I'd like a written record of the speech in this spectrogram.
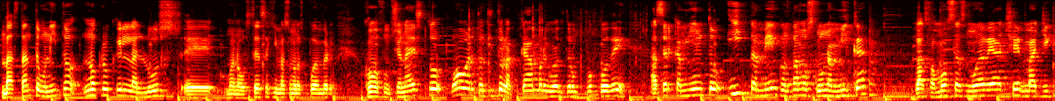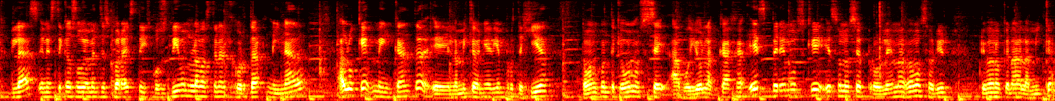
bastante bonito, no creo que la luz, eh, bueno ustedes aquí más o menos pueden ver cómo funciona esto, vamos a ver tantito la cámara y voy a tener un poco de acercamiento. Y también contamos con una mica las famosas 9H Magic Glass, en este caso obviamente es para este dispositivo, no la vas a tener que cortar ni nada, algo que me encanta, eh, la mica venía bien protegida, Tomando en cuenta que bueno, se abolló la caja. Esperemos que eso no sea problema. Vamos a abrir primero que nada la mica.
